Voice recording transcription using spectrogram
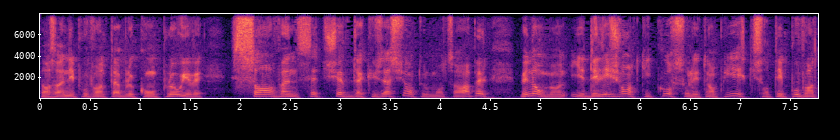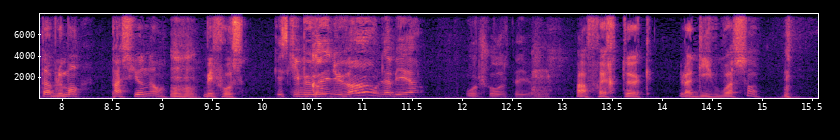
dans un épouvantable complot où il y avait 127 chefs d'accusation, tout le monde s'en rappelle. Mais non, mais on- il y a des légendes qui courent sur les Templiers qui sont épouvantablement passionnantes, Mhm. mais fausses. Qu'est-ce qu'ils buvaient Du vin ou de la bière? Autre chose d'ailleurs. Ah, frère Tuck, la dive boisson.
